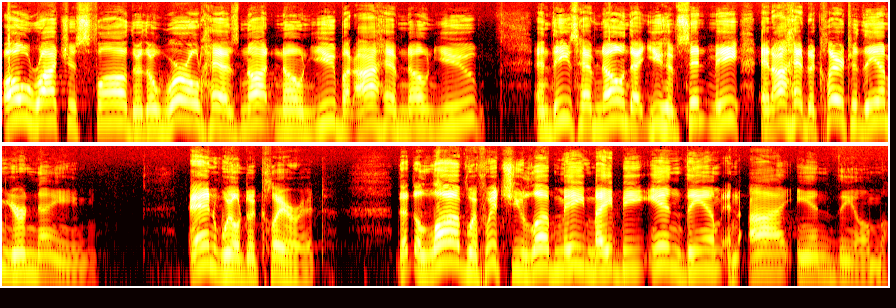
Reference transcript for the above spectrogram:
Oh, righteous Father, the world has not known you, but I have known you. And these have known that you have sent me, and I have declared to them your name, and will declare it, that the love with which you love me may be in them, and I in them.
